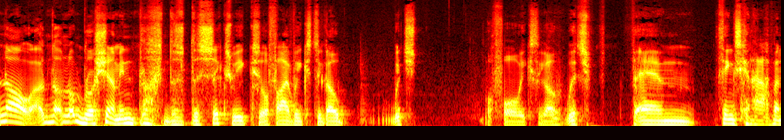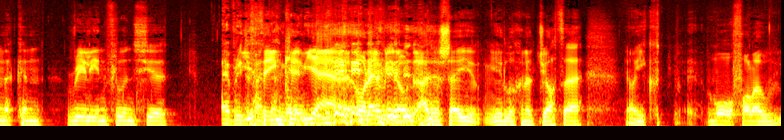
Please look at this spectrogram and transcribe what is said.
No, not, not rushing. I mean, there's, there's six weeks or five weeks to go, which, or four weeks to go, which um, things can happen that can really influence you. Every you thinking, yeah, or every, you know, as I say, you're looking at Jota, you know, you could more follow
